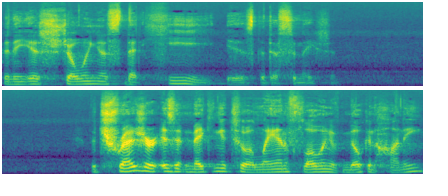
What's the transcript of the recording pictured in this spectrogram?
than he is showing us that he is the destination. The treasure isn't making it to a land flowing of milk and honey.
